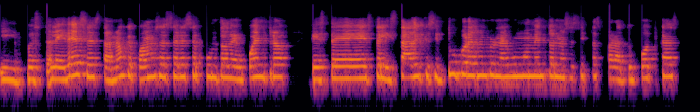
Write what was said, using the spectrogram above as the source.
y pues la idea es esta, ¿no? Que podamos hacer ese punto de encuentro, que esté este listado y que si tú, por ejemplo, en algún momento necesitas para tu podcast,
